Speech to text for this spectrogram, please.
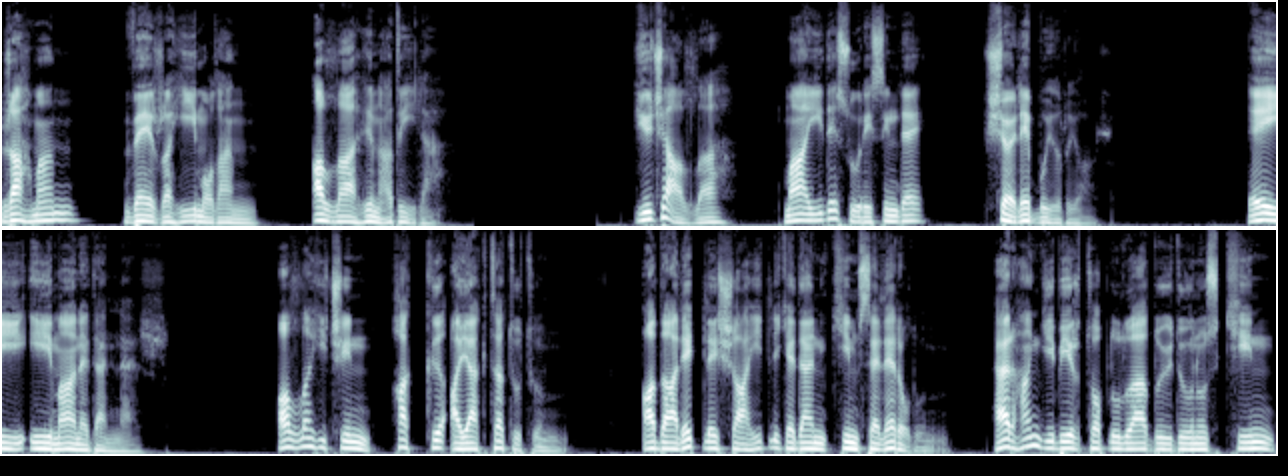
Rahman ve Rahim olan Allah'ın adıyla. Yüce Allah, Maide suresinde şöyle buyuruyor. Ey iman edenler! Allah için hakkı ayakta tutun. Adaletle şahitlik eden kimseler olun. Herhangi bir topluluğa duyduğunuz kin,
